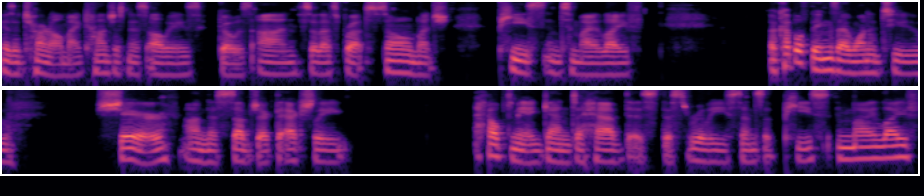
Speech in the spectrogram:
is eternal my consciousness always goes on so that's brought so much peace into my life a couple things i wanted to share on this subject that actually helped me again to have this this really sense of peace in my life.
